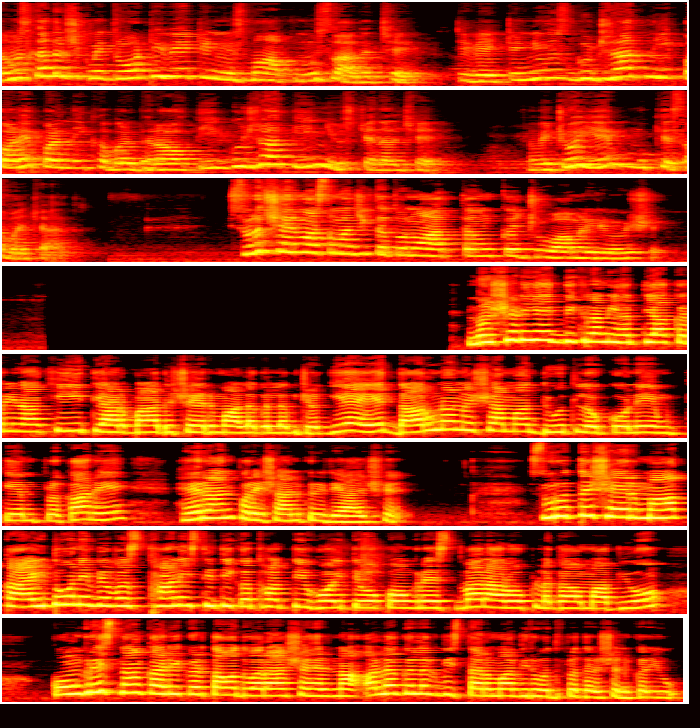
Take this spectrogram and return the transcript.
નમસ્કાર દર્શક મિત્રો, ટીવી ન્યૂઝમાં આપનું સ્વાગત છે. ટીવી ન્યૂઝ ગુજરાતની પળે પળની ખબર ધરાવતી ગુજરાતી ન્યૂઝ ચેનલ છે. હવે જોઈએ મુખ્ય સમાચાર. સુરત શહેરમાં સામાજિક તત્વોનો આતંક જોવા મળી રહ્યો છે. નશેડીએ એક દીકરાની હત્યા કરી નાખી, ત્યારબાદ શહેરમાં અલગ અલગ જગ્યાએ દારૂના નશામાં ધૂત લોકોને એમ કેમ પ્રકારે હેરાન પરેશાન કરી રહ્યા છે. સુરત શહેરમાં કાયદો અને વ્યવસ્થાની સ્થિતિ કથળતી હોય તેવો કોંગ્રેસ દ્વારા આરોપ લગાવવામાં આવ્યો. કોંગ્રેસના કાર્યકર્તાઓ દ્વારા શહેરના અલગ અલગ વિસ્તારમાં વિરોધ પ્રદર્શન કર્યું.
